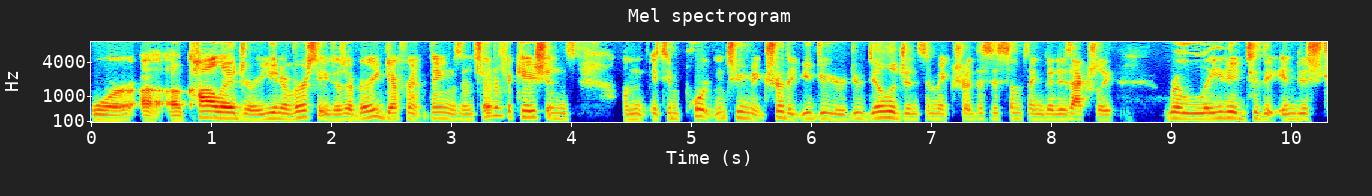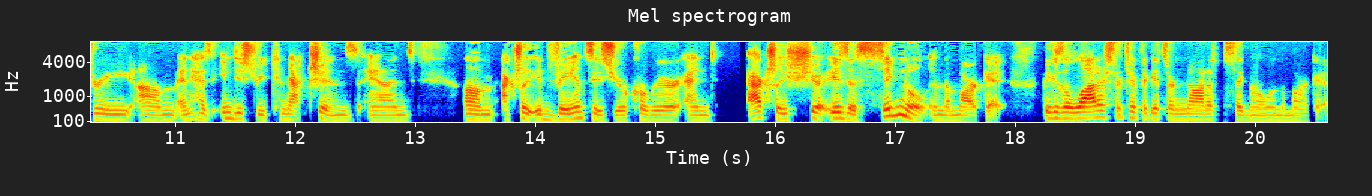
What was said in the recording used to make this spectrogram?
or a, a college or a university. Those are very different things. And certifications, um, it's important to make sure that you do your due diligence and make sure this is something that is actually related to the industry um, and has industry connections and um, actually advances your career and actually sh- is a signal in the market because a lot of certificates are not a signal in the market.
